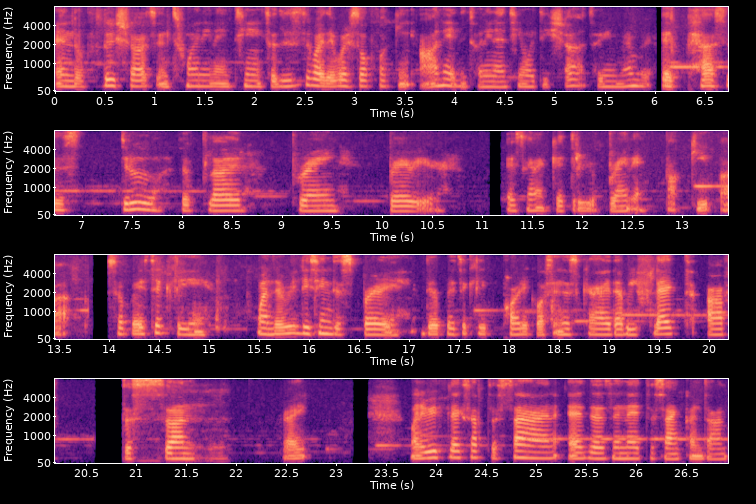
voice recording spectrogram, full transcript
in the flu shots in 2019. So this is why they were so fucking on it in 2019 with these shots. I remember it passes through the blood brain barrier. It's gonna get through your brain and fuck you up. So basically, when they're releasing the spray, they're basically particles in the sky that reflect off the sun, mm-hmm. right? When it reflects off the sun, it doesn't let the sun come down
